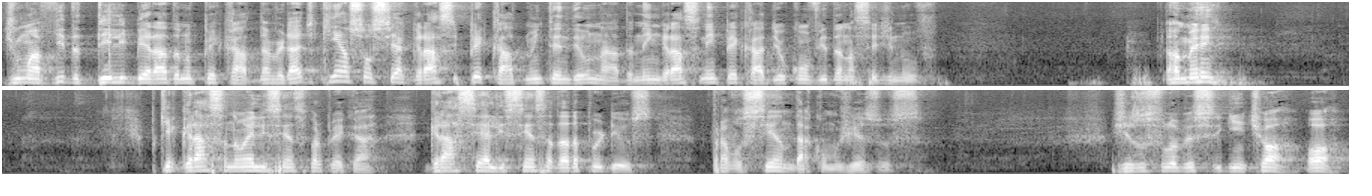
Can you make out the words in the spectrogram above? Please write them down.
de uma vida deliberada no pecado. Na verdade, quem associa graça e pecado não entendeu nada, nem graça nem pecado, e eu convido a nascer de novo. Amém? Porque graça não é licença para pecar. Graça é a licença dada por Deus para você andar como Jesus. Jesus falou o seguinte: ó, ó,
